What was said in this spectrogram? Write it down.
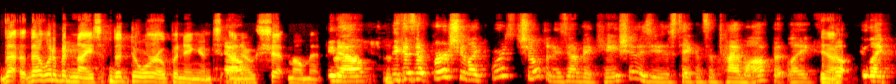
That that would have been nice. The door opening and you know shit moment. you know, because at first you're like, "Where's Chilton? He's on vacation? Is he just taking some time off?" But like, Yeah. no, like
